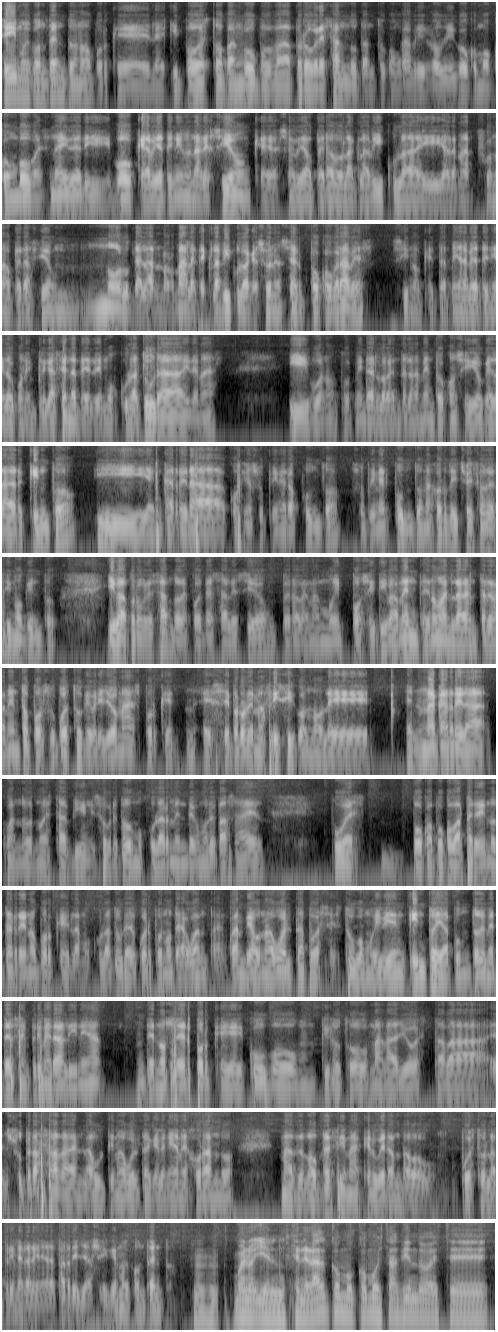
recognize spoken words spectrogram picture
Sí, muy contento, ¿no? Porque el equipo Stop and Go pues va progresando tanto con Gabriel Rodrigo como con Bob Schneider y Bob que había tenido una lesión, que se había operado la clavícula y además fue una operación no de las normales de clavícula que suelen ser poco graves, sino que también había tenido con implicaciones de musculatura y demás y bueno, pues mira, en los entrenamientos consiguió quedar quinto y en carrera cogió sus primeros puntos, su primer punto, mejor dicho, hizo decimoquinto, iba progresando después de esa lesión, pero además muy positivamente, ¿no? En el entrenamiento, por supuesto, que brilló más porque ese problema físico no le... En una carrera, cuando no estás bien y sobre todo muscularmente como le pasa a él, pues poco a poco vas perdiendo terreno porque la musculatura del cuerpo no te aguanta. En cambio, a una vuelta, pues estuvo muy bien, quinto y a punto de meterse en primera línea, de no ser porque Cubo, un piloto malayo, estaba en su trazada en la última vuelta que venía mejorando más de dos décimas que le hubieran dado puesto en la primera línea de parrilla, así que muy contento. Bueno, y en general, ¿cómo, cómo estás viendo este,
